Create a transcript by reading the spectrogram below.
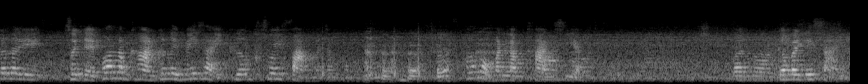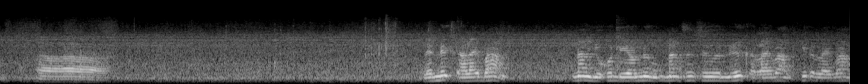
ก็เลยส่วนใหญ่พ่อลำคาญก็เลยไม่ใส่เครื่องช่วยฟังมาจากผมพ่อบอกมันลำคาญเสียงตอนนอนก็ไม่ได้ใส่เอ่อแล้วนึกอะไรบ้าง นั่งอยู่คนเดียวนึ่งนั่งซื่อๆนึกอะไรบ้างคิดอะไรบ้าง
